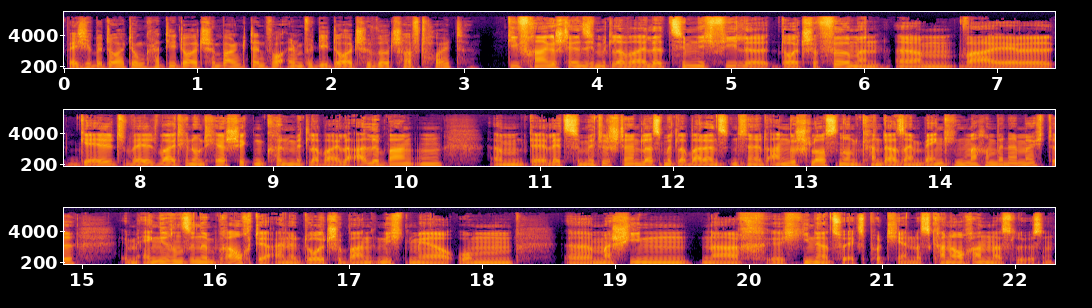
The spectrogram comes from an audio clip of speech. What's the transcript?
Welche Bedeutung hat die Deutsche Bank denn vor allem für die deutsche Wirtschaft heute? Die Frage stellen sich mittlerweile ziemlich viele deutsche Firmen, ähm, weil Geld weltweit hin und her schicken können mittlerweile alle Banken. Ähm, der letzte Mittelständler ist mittlerweile ins Internet angeschlossen und kann da sein Banking machen, wenn er möchte. Im engeren Sinne braucht er eine deutsche Bank nicht mehr, um äh, Maschinen nach äh, China zu exportieren. Das kann er auch anders lösen.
